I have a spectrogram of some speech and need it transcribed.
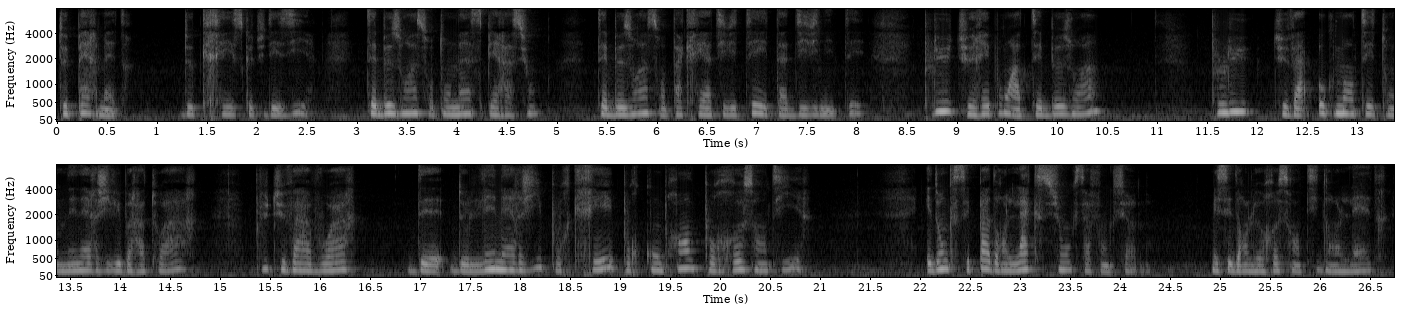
te permettent de créer ce que tu désires. Tes besoins sont ton inspiration. Tes besoins sont ta créativité et ta divinité. Plus tu réponds à tes besoins, plus tu vas augmenter ton énergie vibratoire, plus tu vas avoir de, de l'énergie pour créer, pour comprendre, pour ressentir. Et donc, c'est pas dans l'action que ça fonctionne, mais c'est dans le ressenti, dans l'être.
